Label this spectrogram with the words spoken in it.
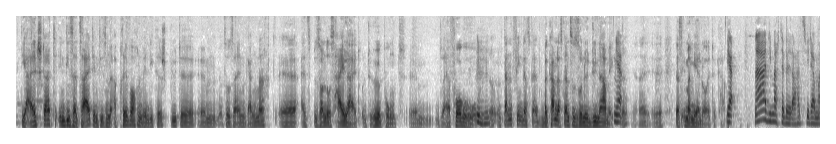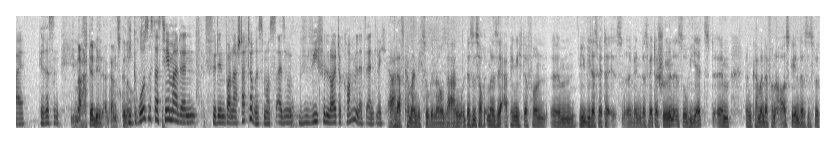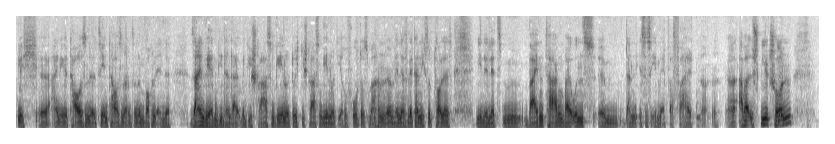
die Altstadt in dieser Zeit, in diesen Aprilwochen, wenn die Kirschblüte ähm, so seinen Gang macht, äh, als besonderes Highlight und Höhepunkt ähm, so hervorgehoben. Mhm. Ne? Und dann fing das, bekam das Ganze so eine Dynamik. Ja. Ne? Äh, dass immer mehr Leute kamen. Ja, na, die Macht der Bilder hat es wieder mal gerissen. Die Macht der Bilder, ganz genau. Wie groß ist das Thema denn für den Bonner Stadttourismus? Also wie viele Leute kommen letztendlich? Ja, das kann man nicht so genau sagen. Und das ist auch immer sehr abhängig davon, ähm, wie, wie das Wetter ist. Ne? Wenn das Wetter schön ist, so wie jetzt, ähm, dann kann man davon ausgehen, dass es wirklich äh, einige Tausende, Zehntausende an so einem Wochenende sein werden, die dann da über die Straßen gehen und durch die Straßen gehen und ihre Fotos machen. Ne? Wenn das Wetter nicht so toll ist wie in den letzten beiden Tagen bei uns, ähm, dann ist es eben etwas verhaltener. Ne? aber es spielt schon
